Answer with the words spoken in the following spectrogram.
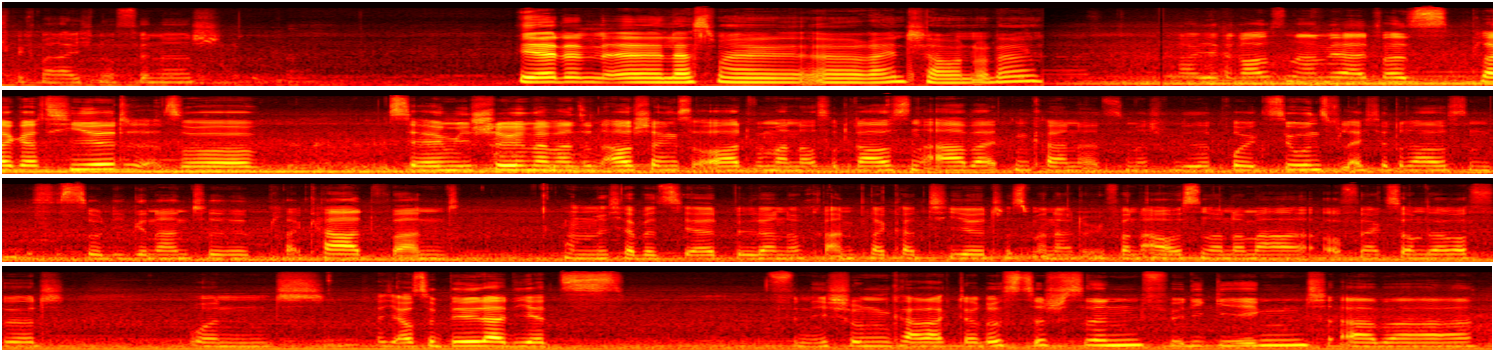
spricht man eigentlich nur Finnisch. Ja, dann äh, lass mal äh, reinschauen, oder? Genau, hier draußen haben wir etwas plakatiert. Also ist ja irgendwie schön, wenn man so einen Ausstellungsort, wo man auch so draußen arbeiten kann, als zum Beispiel diese Projektionsfläche draußen. Das ist so die genannte Plakatwand. Und ich habe jetzt hier halt Bilder noch ran plakatiert, dass man halt irgendwie von außen auch nochmal aufmerksam darauf wird. Und vielleicht auch so Bilder, die jetzt, finde ich, schon charakteristisch sind für die Gegend, aber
